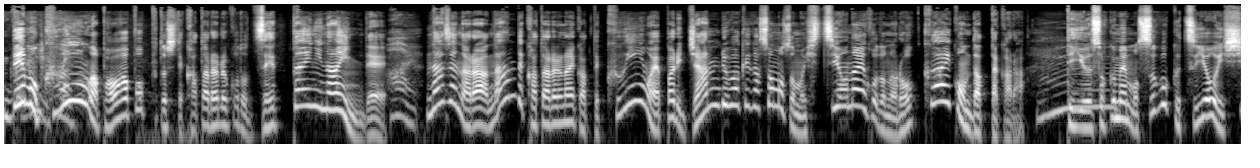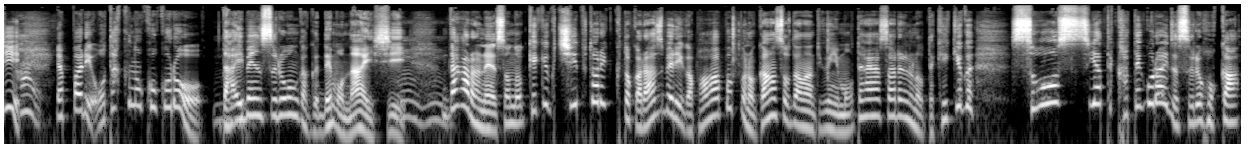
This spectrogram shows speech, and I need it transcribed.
でもクイはいーンはパワーポップとして語られること絶対にないんで、はい。なぜならなんで語られないかってクイーンはやっぱりジャンル分けがそもそも必要ないほどのロックアイコンだったからっていう側面もすごく強いし、はい。やっぱりオタクの心を代弁する音楽でもないし、だからねその結局チープトリックとかラズベリーがパワーポップの元祖だなんていうふうにもてはやされるのって結局そうやってカテゴライズするほか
